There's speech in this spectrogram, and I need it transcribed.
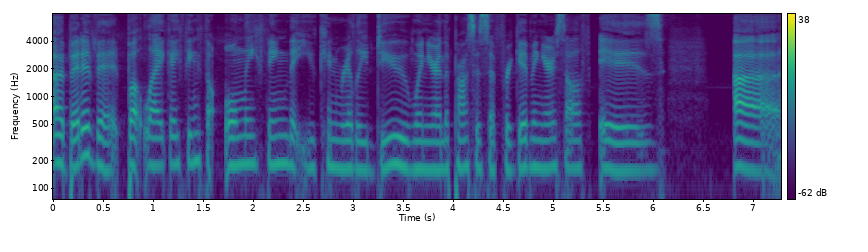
a bit of it. But like, I think the only thing that you can really do when you're in the process of forgiving yourself is, uh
